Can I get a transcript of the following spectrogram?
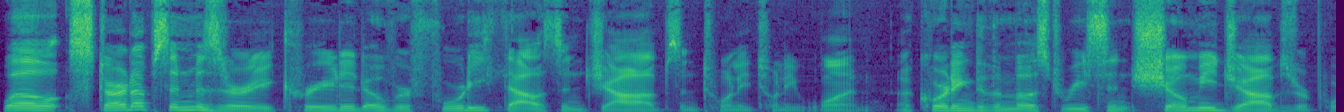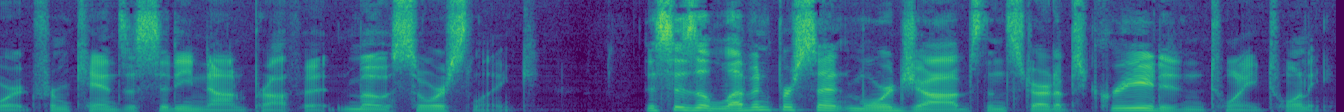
Well, startups in Missouri created over 40,000 jobs in 2021, according to the most recent Show Me Jobs report from Kansas City nonprofit Mo SourceLink. This is 11% more jobs than startups created in 2020.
